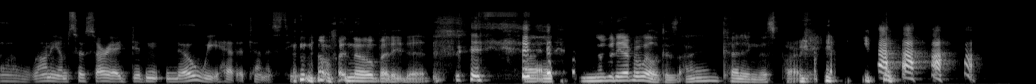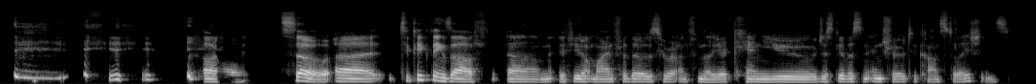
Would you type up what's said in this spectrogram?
Oh, Ronny, I'm so sorry. I didn't know we had a tennis team. no, but nobody did. uh, nobody ever will because I'm cutting this part. All right. So, uh, to kick things off, um, if you don't mind, for those who are unfamiliar, can you just give us an intro to constellations?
